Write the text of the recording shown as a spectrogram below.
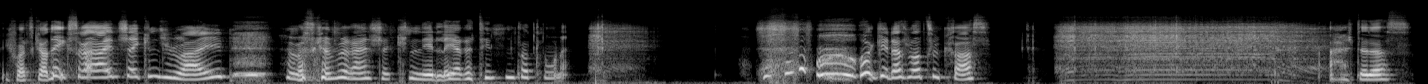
ich wollte es gerade extra reinstecken, Schwein. Was können wir reinstecken? Eine leere Tintenpatrone. okay, das war zu krass. Alter, das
